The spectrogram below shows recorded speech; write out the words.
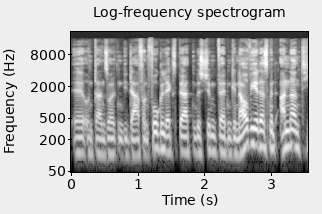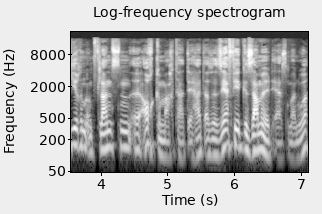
äh, und dann sollten die da von Vogelexperten bestimmt werden, genau wie er das mit anderen Tieren und Pflanzen äh, auch gemacht hat. Er hat also sehr viel gesammelt erstmal nur.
